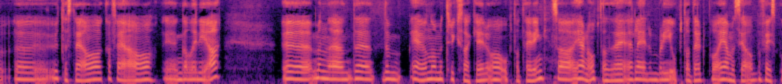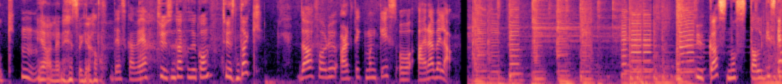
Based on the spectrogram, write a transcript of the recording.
uh, utesteder og kafeer og eh, gallerier. Men det, det er jo noe med trykksaker og oppdatering, så gjerne oppdater, eller bli oppdatert på hjemmesida og på Facebook Mm. i aller høyeste grad. Det skal vi. Tusen takk for at du kom. Tusen takk. Da får du Arctic Monkeys og Arabella. Ukas nostalgiske.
